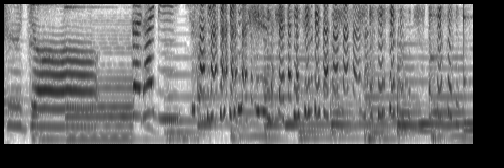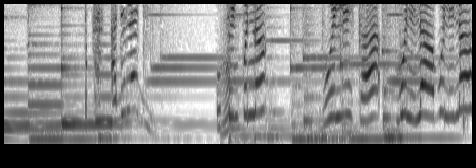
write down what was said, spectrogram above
Sejak tadi. Ada lagi. Upin huh? pernah? Boleh kak? Bolehlah, bolehlah.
